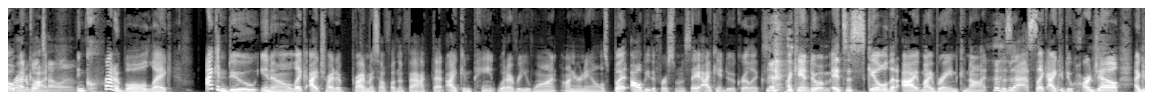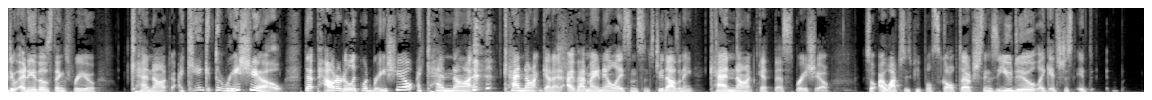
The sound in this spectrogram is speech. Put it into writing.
my Incredible god, talent. incredible. Like I can do, you know, like I try to pride myself on the fact that I can paint whatever you want on your nails, but I'll be the first one to say I can't do acrylics. I can't do them. It's a skill that I my brain cannot possess. Like I could do hard gel, I could do any of those things for you. Cannot I can't get the ratio. That powder to liquid ratio, I cannot cannot get it. I've had my nail license since 2008. Cannot get this ratio. So I watch these people sculpt. I watch things that you do. Like it's just it's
